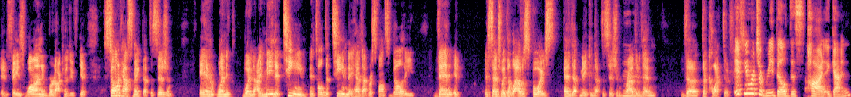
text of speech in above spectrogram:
in phase one, and we're not going to do. Yeah. Someone has to make that decision. And when when I made a team and told the team they had that responsibility, then it essentially the loudest voice end up making that decision Mm. rather than the the collective. If you were to rebuild this pod again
